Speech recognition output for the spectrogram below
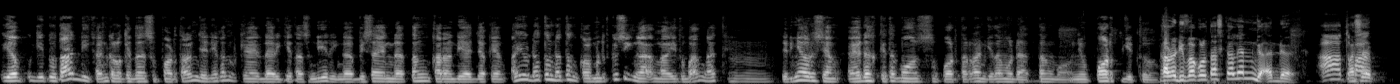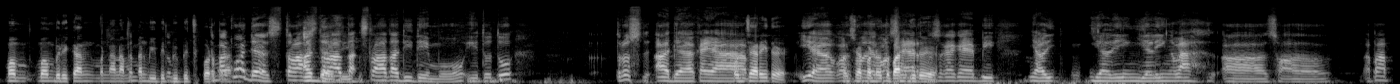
ya begitu tadi kan kalau kita supporteran jadi kan kayak dari kita sendiri nggak bisa yang datang karena diajak yang ayo datang datang. Kalau menurutku sih nggak nggak itu banget. Hmm. Jadinya harus yang ayo dah kita mau supporteran, kita mau datang, mau nyupport gitu. Kalau di fakultas kalian nggak ada? Ah, Masih tempat, mem- memberikan menanamkan bibit-bibit supporter. tempatku ada setelah Ada setelah, ta- setelah tadi demo itu tuh terus ada kayak konser itu ya Iya, Konser konser, penutupan konser, gitu ya? terus kayak kayak bi nyali- yelling yelling lah uh, soal apa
